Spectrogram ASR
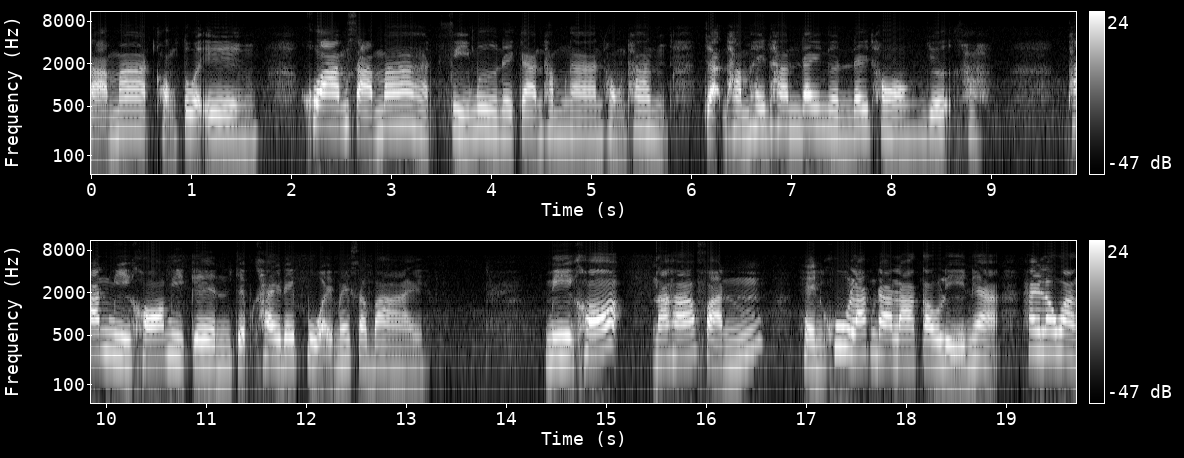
สามารถของตัวเอง ความสามารถฝีมือในการทำงานของท่าน จะทำให้ท่านได้เงินได้ทองเยอะค่ะ ท่านมีเคาะมีเกณฑ์ เจ็บไข้ได้ป่วยไม่สบาย มีเคาะนะคะ ฝันเห็นคู่รักดาราเกาหลีเนี่ย ให้ระวัง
